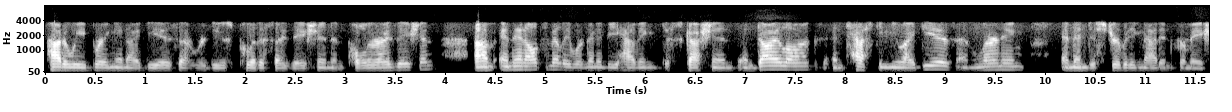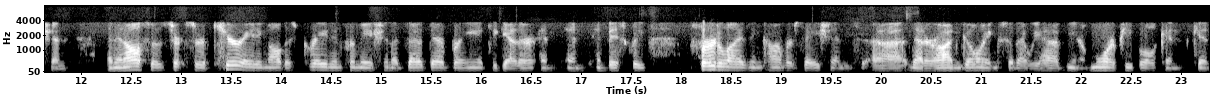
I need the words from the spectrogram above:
How do we bring in ideas that reduce politicization and polarization? Um, and then ultimately, we're going to be having discussions and dialogues and testing new ideas and learning and then distributing that information and then also sort, sort of curating all this great information that's out there, bringing it together, and, and, and basically fertilizing conversations uh, that are ongoing, so that we have you know more people can can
